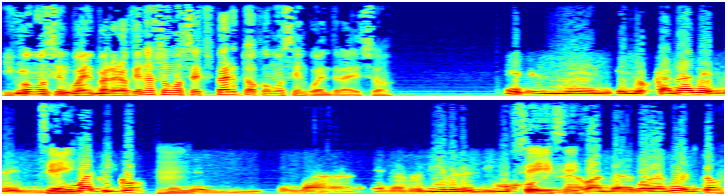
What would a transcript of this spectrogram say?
¿Y cómo se encuentra? Para los que no somos expertos, ¿cómo se encuentra eso? En, en, los canales del neumático, mm. en, el, en, la, en el relieve del dibujo de la banda de rodamiento, mm.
